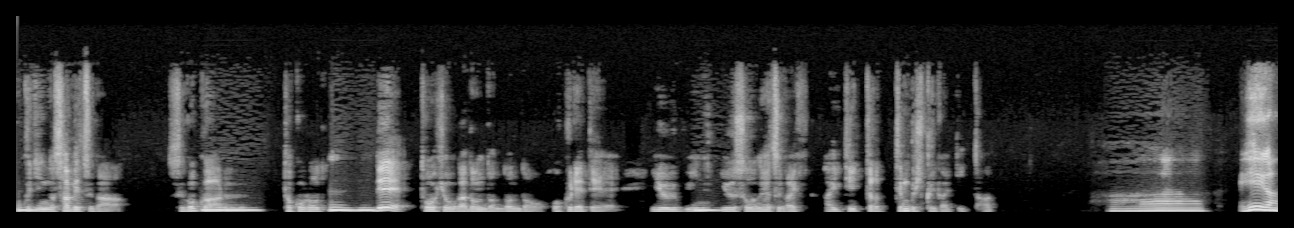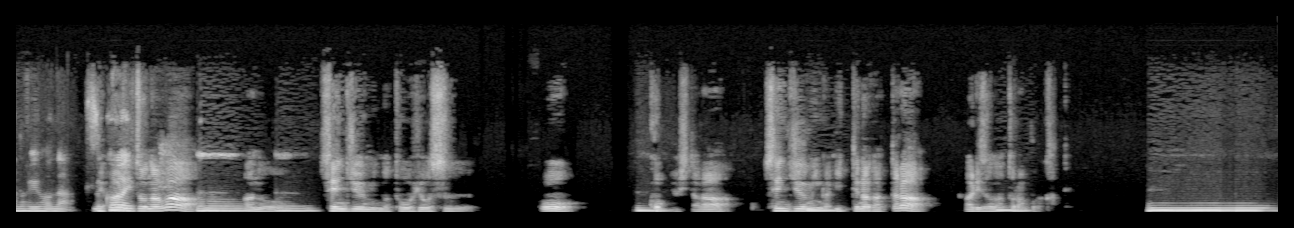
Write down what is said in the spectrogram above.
うん。黒人の差別がすごくあるうんところうん、で、投票がどんどんどんどん遅れて、郵便、うん。郵送のやつが開いていったら全部ひっくり返っていった。ああ、映画のような。すで、ごい。アリゾナは、うんあのうん。先住民の投票数をうん。考慮したら、先住民が行ってなかったら、アリゾナはトランプが勝って。うーん。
